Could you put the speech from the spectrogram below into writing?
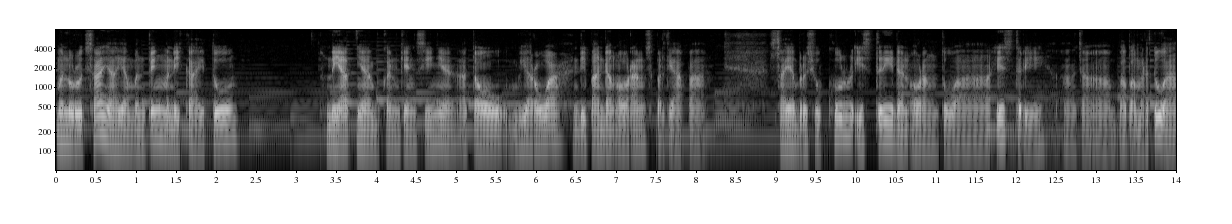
Menurut saya yang penting menikah itu niatnya bukan gengsinya atau biar wah dipandang orang seperti apa. Saya bersyukur istri dan orang tua istri, eh, bapak mertua,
